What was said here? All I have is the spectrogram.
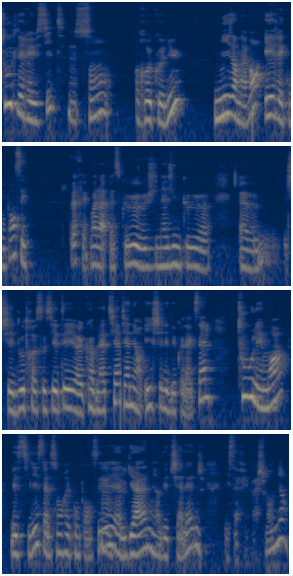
toutes les réussites Mm. sont reconnues, mises en avant et récompensées. Tout à fait. Voilà, parce que euh, j'imagine que euh, euh, chez d'autres sociétés comme la tienne et chez les Décodes Axel, tous les mois, les stylistes, elles sont récompensées, Mm. elles gagnent des challenges et ça fait vachement de bien.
